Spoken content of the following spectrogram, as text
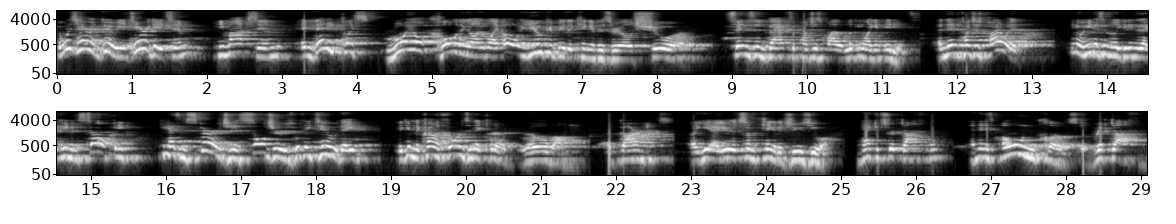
And what does Herod do? He interrogates him he mocks him, and then he puts royal clothing on him, like, oh, you could be the king of Israel, sure. Sends him back to Pontius Pilate looking like an idiot. And then Pontius Pilate, you know, he doesn't really get into that game himself, but he, he has him scourged, and his soldiers, what they do, they, they give him the crown of thorns and they put a robe on him, a garment. Like, yeah, you're some king of the Jews, you are. And that gets ripped off him. And then his own clothes get ripped off him,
